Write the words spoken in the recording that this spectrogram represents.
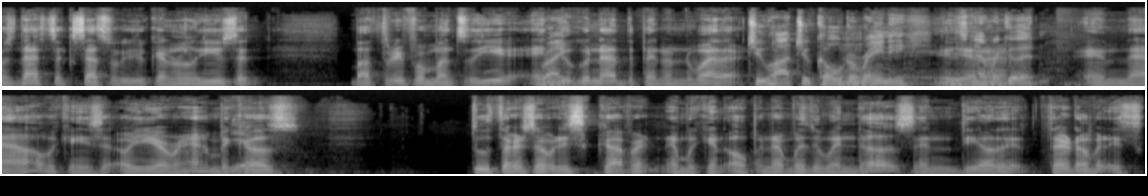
was not successful. You can only use it about three, four months a year, and Right. you could not depend on the weather. Too hot, too cold, or mm-hmm. rainy. It's never good. And now we can use it all year round because two thirds of it is covered, and we can open it with the windows, and the other third of it is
